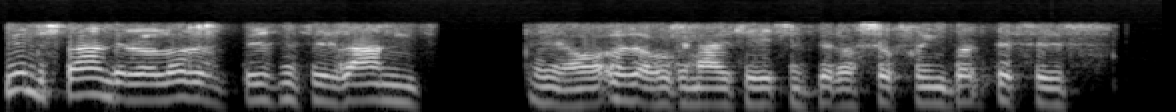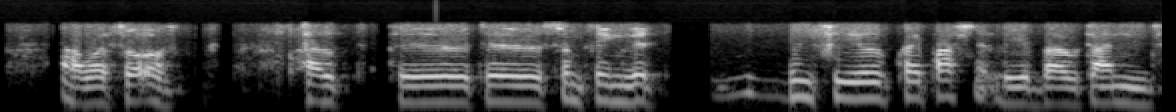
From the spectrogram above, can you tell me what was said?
We understand there are a lot of businesses and, you know, other organisations that are suffering, but this is our sort of help to, to something that we feel quite passionately about. And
